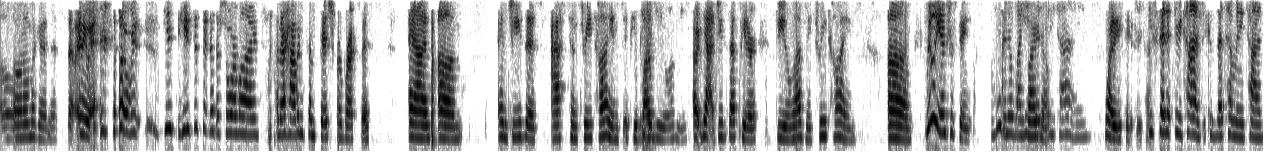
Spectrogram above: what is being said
Oh. Oh my goodness. So anyway, we, he's he's just sitting at the shoreline and they're having some fish for breakfast and um and Jesus asked him three times if he Peter, loved do you love me? uh, yeah, Jesus asked Peter, Do you love me? three times. Um really interesting. I know why he said it three times. Why did he say it three times? He said it three times because that's how many times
